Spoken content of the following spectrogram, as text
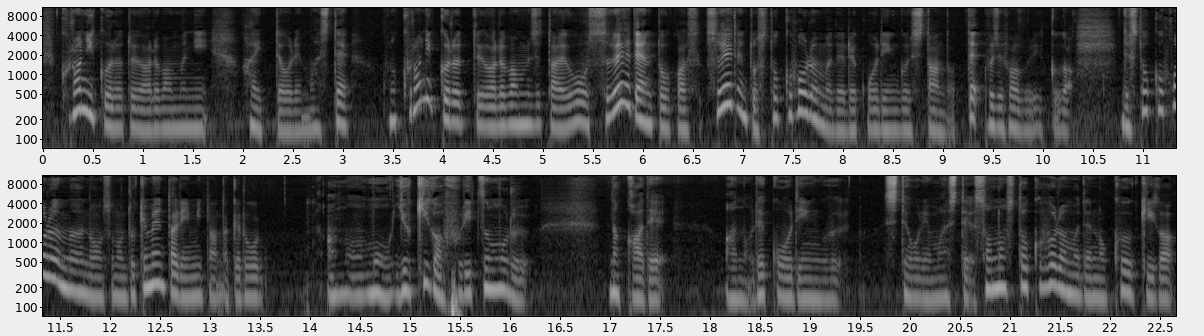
「クロニクル」というアルバムに入っておりましてこの「クロニクル」っていうアルバム自体をスウェーデンとかスウェーデンとストックホルムでレコーディングしたんだってフジファブリックが。でストックホルムのそのドキュメンタリー見たんだけどあのもう雪が降り積もる中であのレコーディングしておりましてそのストックホルムでの空気が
